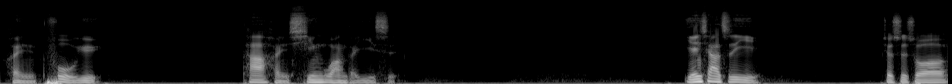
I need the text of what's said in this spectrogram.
很富裕，他很兴旺的意思。言下之意，就是说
